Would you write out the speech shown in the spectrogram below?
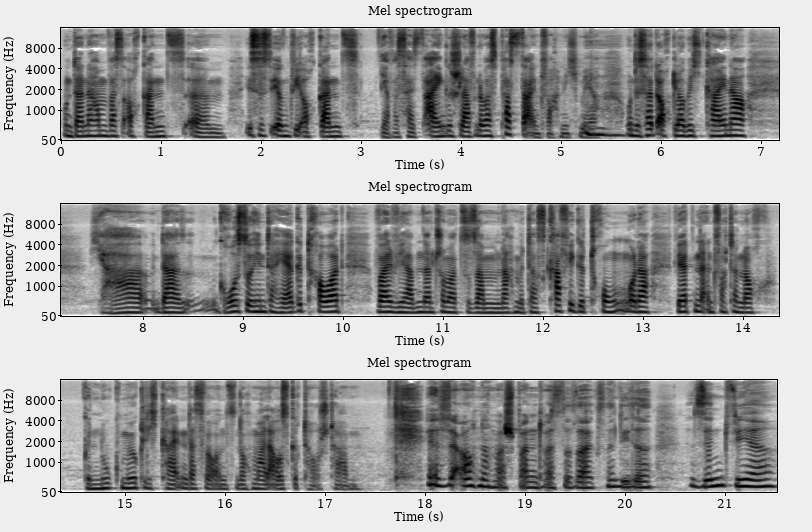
Und dann haben wir es auch ganz, ähm, ist es irgendwie auch ganz, ja, was heißt eingeschlafen, aber es passte einfach nicht mehr. Mhm. Und es hat auch, glaube ich, keiner ja, da groß so hinterher getrauert, weil wir haben dann schon mal zusammen nachmittags Kaffee getrunken oder wir hatten einfach dann auch genug Möglichkeiten, dass wir uns nochmal ausgetauscht haben. Ja, das ist ja auch nochmal spannend, was du sagst. Ne? Diese, sind wir,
